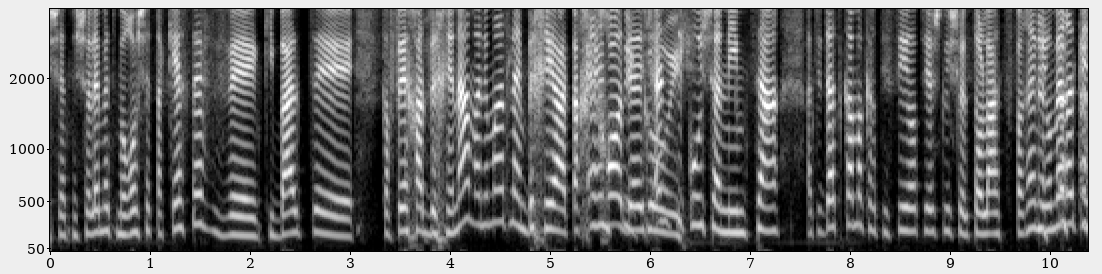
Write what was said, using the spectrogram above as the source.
שאת משלמת מראש את הכסף וקיבלת קפה אחד בחינם, אני אומרת להם, בחייאת, אחרי אין חודש, סיכוי. אין סיכוי שאני אמצא. את יודעת כמה כרטיסיות יש לי של תולעת ספרים? היא אומרת לי,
